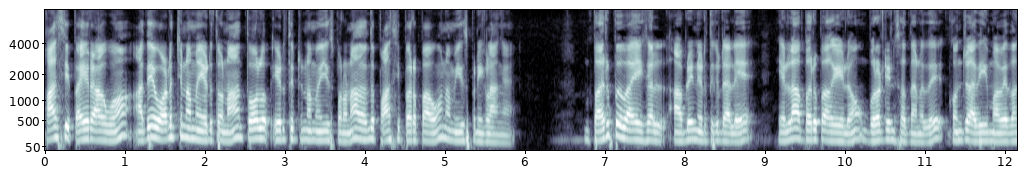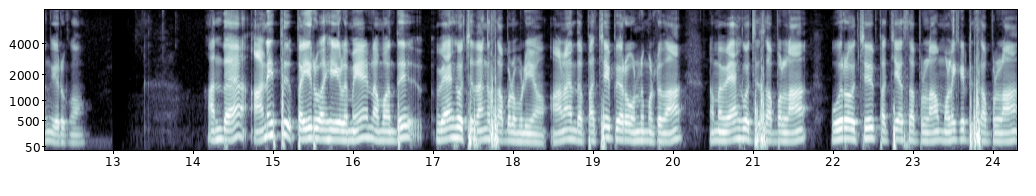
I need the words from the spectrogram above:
பாசி பயிராகவும் அதே உடச்சி நம்ம எடுத்தோன்னா தோல் எடுத்துகிட்டு நம்ம யூஸ் பண்ணோன்னா அதை வந்து பாசி பருப்பாகவும் நம்ம யூஸ் பண்ணிக்கலாங்க. பருப்பு வகைகள் அப்படின்னு எடுத்துக்கிட்டாலே எல்லா பருப்பு வகையிலும் புரோட்டீன் சத்தானது கொஞ்சம் அதிகமாகவே தாங்க இருக்கும். அந்த அனைத்து பயிர் வகைகளுமே நம்ம வந்து வேக வச்சு தாங்க சாப்பிட முடியும். ஆனால் இந்த பச்சை பயிரை ஒன்று மட்டும்தான். நம்ம வேக வச்சு சாப்பிட்லாம். ஊற வச்சு பச்சையாக சாப்பிட்லாம். முளைக்கட்டி சாப்பிட்லாம்.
